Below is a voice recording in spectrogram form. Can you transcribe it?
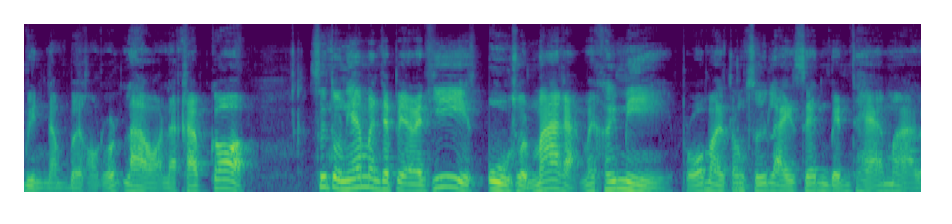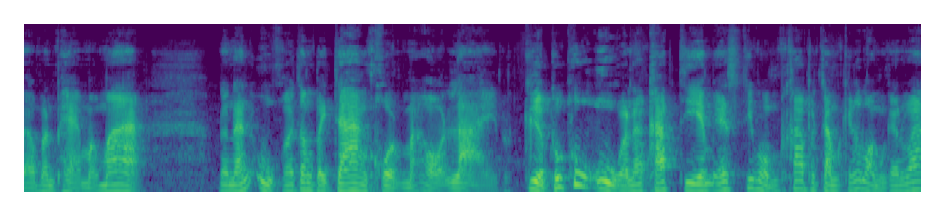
วินนัมเบอร์ของรถเรานะครับก็ซึ่งตรงนี้มันจะเป็นอะไรที่อู่ส่วนมากอะไม่ค่อยมี เพราะว่ามันต้องซื้อไลเซนส์เบนซ์แท้มาแล้วมันแพงมากๆ ดังนั้นอู่ก็ต้องไปจ้างคนมาออนไลน์ เกือบทุกๆอู่นะครับ TMS ที่ผมเข้าประจำแกก็บอกเหมือนกันว่า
